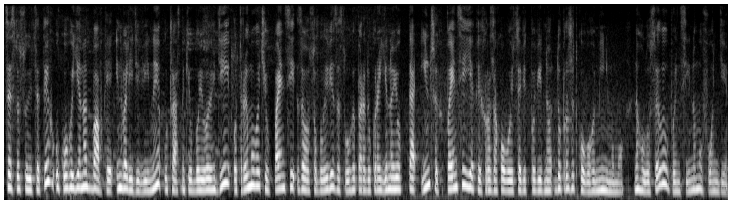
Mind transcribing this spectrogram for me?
Це стосується тих, у кого є надбавки інвалідів війни, учасників бойових дій, отримувачів пенсій за особливі заслуги перед Україною та інших пенсій, яких розраховуються відповідно до прожиткового мінімуму, наголосили у пенсійному фонді.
